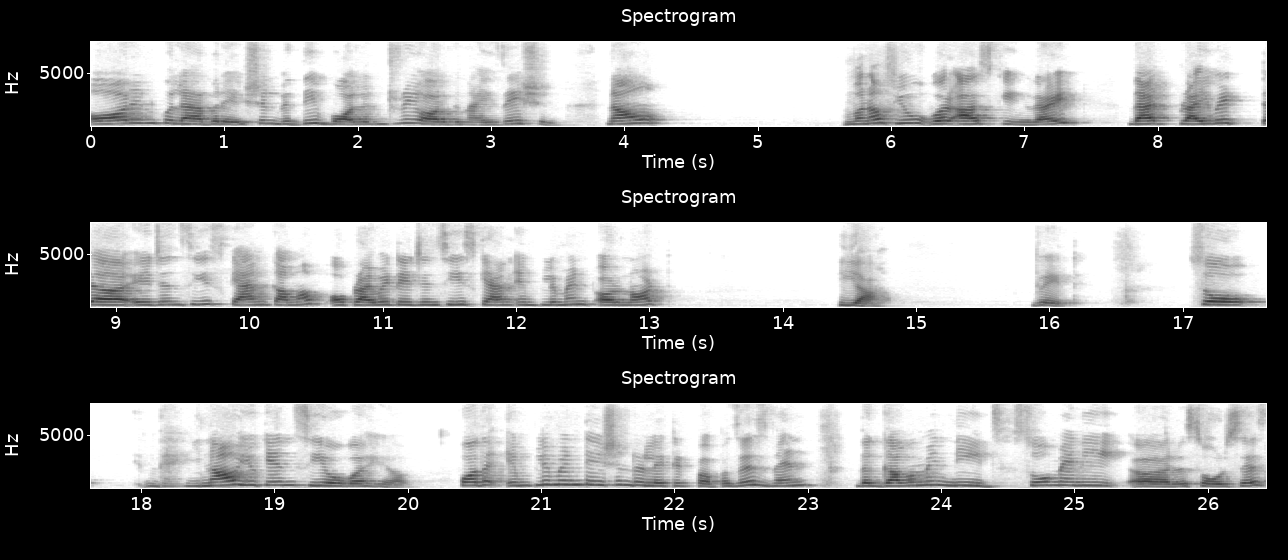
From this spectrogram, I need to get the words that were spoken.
or in collaboration with the voluntary organization. Now, one of you were asking, right? That private uh, agencies can come up or private agencies can implement or not? Yeah. Great. So now you can see over here. For the implementation related purposes when the government needs so many uh, resources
